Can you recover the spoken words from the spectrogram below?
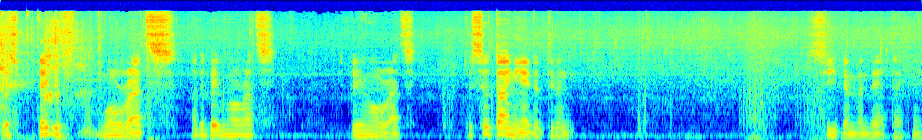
There's baby mole rats. Are they baby mole rats? Baby mole rats. They're so tiny I don't even see them when they attack me.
